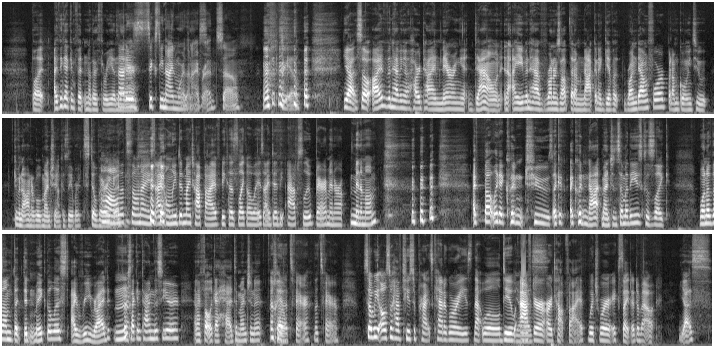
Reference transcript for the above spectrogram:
But I think I can fit another three in That there. is 69 more than I've read. So, good for you. Yeah, so I've been having a hard time narrowing it down, and I even have runners up that I'm not gonna give a rundown for, but I'm going to give an honorable mention because they were still very Oh, good. that's so nice. I only did my top five because, like always, I did the absolute bare min- minimum. I felt like I couldn't choose, like I, could not mention some of these because like one of them that didn't make the list I reread for a second time this year, and I felt like I had to mention it. Mm. Okay, so- that's fair. That's fair. So we also have two surprise categories that we'll do after our top five, which we're excited about. yes.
